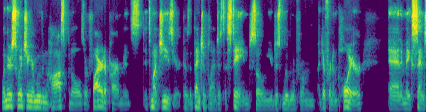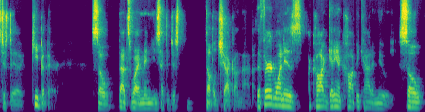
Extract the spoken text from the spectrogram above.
when they're switching or moving hospitals or fire departments, it's much easier because the pension plan just the same. So you're just moving from a different employer and it makes sense just to keep it there. So that's why I mean you just have to just double check on that. The third one is a co- getting a copycat annuity. So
